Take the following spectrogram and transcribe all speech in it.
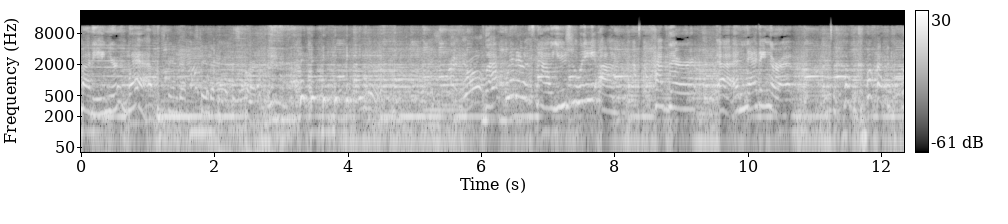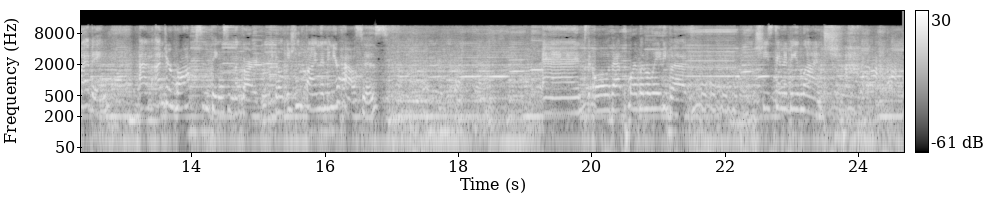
somebody in your web. Stand up, stand up and this part. Black widows now usually um, have their uh, a netting or a webbing um, under rocks and things in the garden. You don't usually find them in your houses. And oh, that poor little ladybug. She's gonna be lunch.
